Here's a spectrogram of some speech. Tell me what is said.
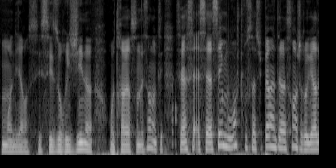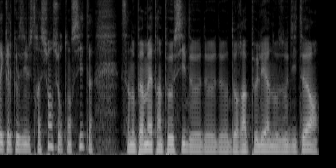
comment dire ses, ses, origines au travers de son dessin. Donc c'est assez, assez, émouvant, je trouve ça super intéressant. J'ai regardé quelques illustrations sur ton site. Ça nous permet un peu aussi de, de, de, rappeler à nos auditeurs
